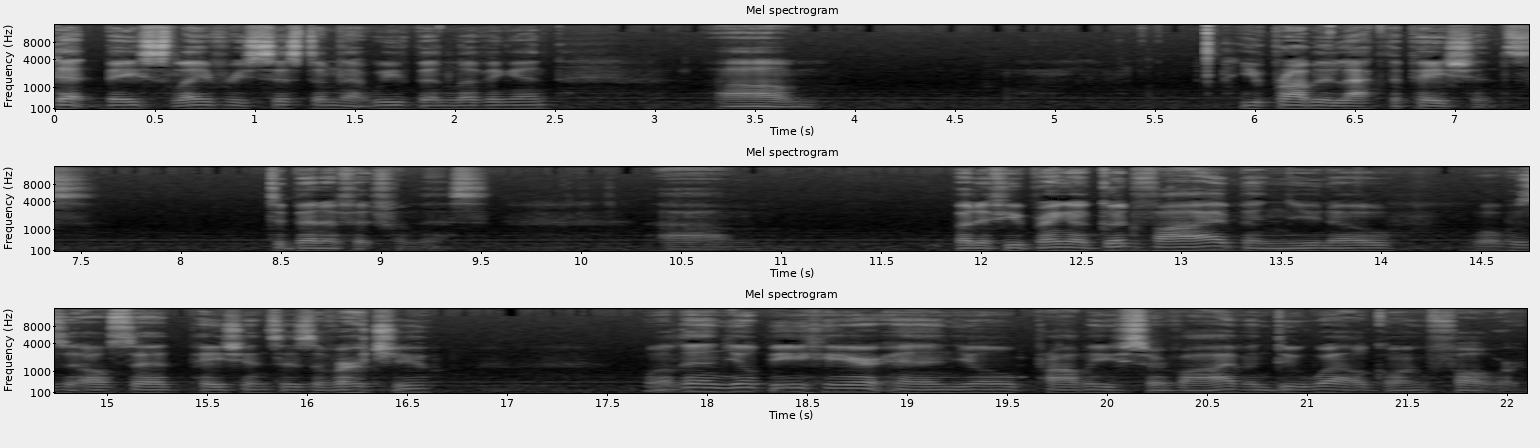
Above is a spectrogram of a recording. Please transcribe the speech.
debt-based slavery system that we've been living in, um, you probably lack the patience to benefit from this. Um, but if you bring a good vibe and you know what was it all said, patience is a virtue well, then you'll be here and you'll probably survive and do well going forward.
